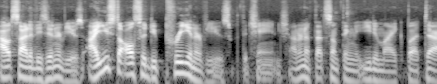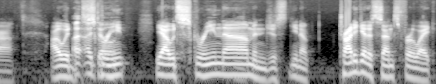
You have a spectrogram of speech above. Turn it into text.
outside of these interviews. I used to also do pre-interviews with the change. I don't know if that's something that you do, Mike, but uh, I would I, screen. I yeah, I would screen them and just you know try to get a sense for like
